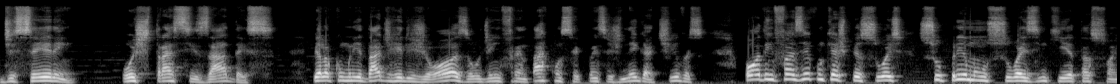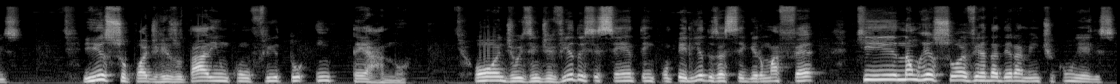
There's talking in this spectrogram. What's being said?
de serem ostracizadas pela comunidade religiosa ou de enfrentar consequências negativas podem fazer com que as pessoas suprimam suas inquietações. Isso pode resultar em um conflito interno onde os indivíduos se sentem compelidos a seguir uma fé que não ressoa verdadeiramente com eles,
